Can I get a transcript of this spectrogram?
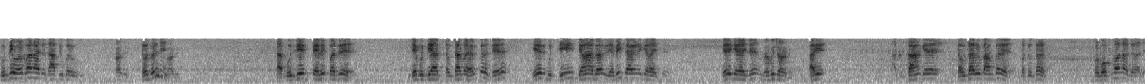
બુદ્ધિ ઓળખવાના છે સાચું કયું. ને. આ બુદ્ધિ પહેલી પદવે જે બુદ્ધિ આ સંસારમાં હેલ્પ કરે છે એ જ બુદ્ધિ ત્યાં આગળ વ્યભિચારણી કહેવાય છે. કેવી કહેવાય છે? વ્યભિચારણી. કારણ કે સંસારું કામ કરે બધું સરસ. પણ મોક્ષમાં ના જવા દે.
